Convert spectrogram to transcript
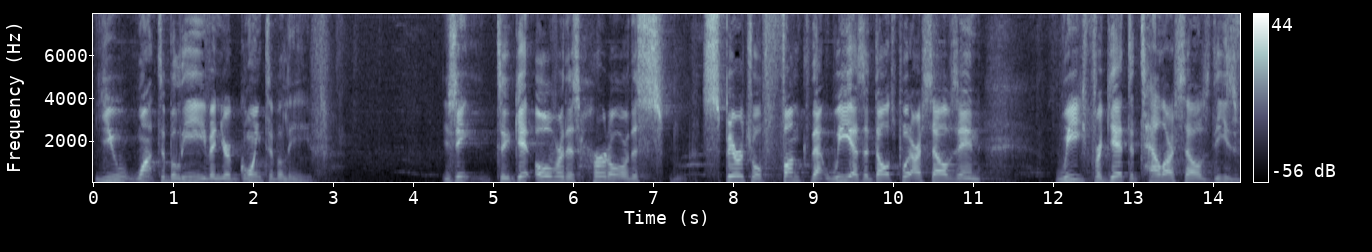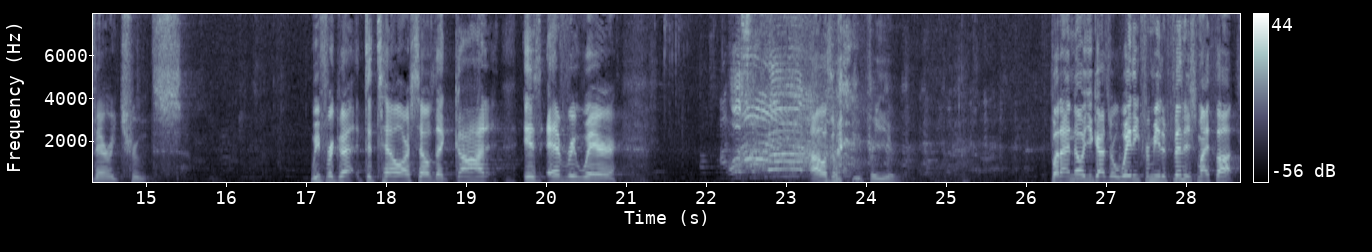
you want to believe and you're going to believe. You see, to get over this hurdle or this spiritual funk that we as adults put ourselves in, we forget to tell ourselves these very truths. We forget to tell ourselves that God is everywhere. Awesome. I was waiting for you. But I know you guys were waiting for me to finish my thought.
